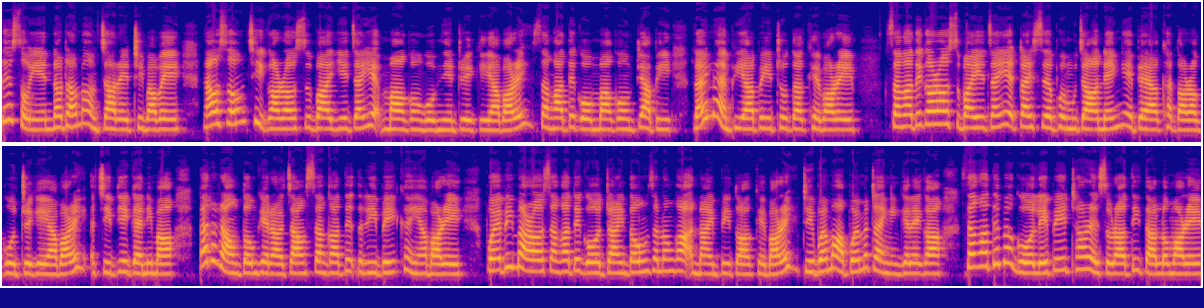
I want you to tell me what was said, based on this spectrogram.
တဲ့ဆိုရင်နောက်တောင်းတောင်ကြတဲ့ထိပါပဲ။နောက်ဆုံးချီကတော့စူပါရေကြိုက်ရဲ့မာဂွန်ကိုမြင်တွေ့ခဲ့ရပါတယ်။ဆန်ကာတစ်ကိုမာဂွန်ပြပြီးလိုက်လံဖိအားပေးထိုးသက်ခဲ့ပါတယ်။ဆန်ကာတိကတော့စပါရီကျန်ရဲ့တိုက်စစ်ဖွင့်မှုကြောင့်အနေငယ်ပြရခတ်သွားတာကိုတွေ့ခဲ့ရပါတယ်။အချီပြစ်ကန်ဒီမှာပတ်တထောင်သုံးခဲ့တာကြောင့်ဆန်ကာတစ်သတိပေးခံရပါတယ်။ပွဲပြီးမှာတော့ဆန်ကာတစ်ကိုတိုင်သုံးစလုံးကအနိုင်ပေးသွားခဲ့ပါတယ်။ဒီပွဲမှာပွဲမတိုင်ခင်ကလေးကဆန်ကာတစ်ဘက်ကိုလေးပေးထားတယ်ဆိုတာသိတာလုံးပါတယ်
